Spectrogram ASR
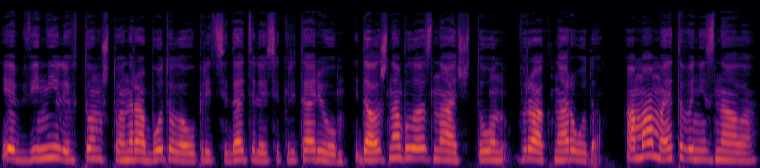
и обвинили в том, что она работала у председателя секретарем и должна была знать, что он враг народа. А мама этого не знала.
